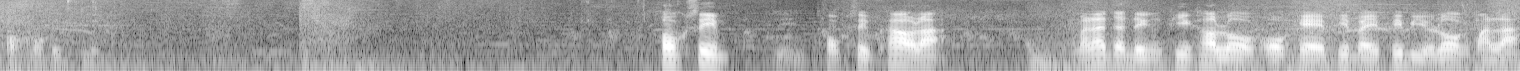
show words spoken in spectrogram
โอ้โหหกสิบหกสิบเข้าละ มันน่าจะดึงพี่เข้าโลก โอเค พี่ไปพี่ไปอยู่โลกมันละ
